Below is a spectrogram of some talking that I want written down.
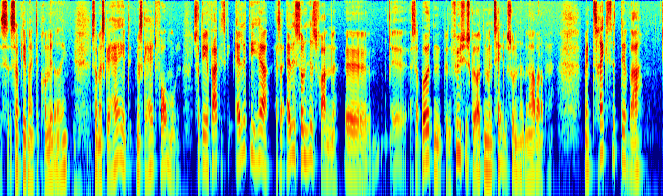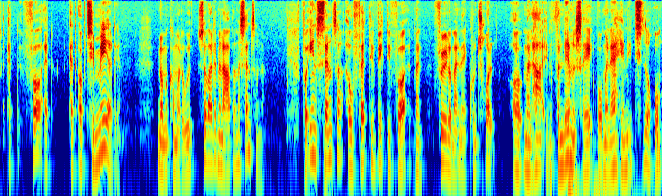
så, så bliver man deprimeret. Ikke? Så man skal, have et, man skal have et formål. Så det er faktisk alle de her, altså alle sundhedsfremmende, øh, øh, altså både den, den fysiske og den mentale sundhed, man arbejder med. Men trickset det var, at for at, at optimere det, når man kommer derud, så var det, at man arbejdede med sanserne. For ens sanser er ufattelig vigtigt for, at man føler, man er i kontrol, og man har en fornemmelse af, hvor man er henne i tid og rum.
